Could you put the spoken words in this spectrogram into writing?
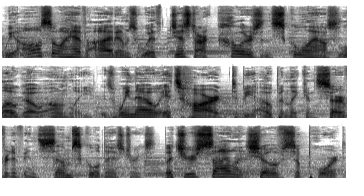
we also have items with just our colors and schoolhouse logo only, as we know it's hard to be openly conservative in some school districts, but your silent show of support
